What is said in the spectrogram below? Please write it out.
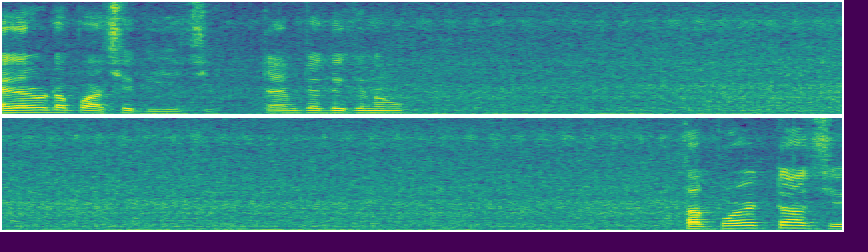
এগারোটা পাঁচে দিয়েছি টাইমটা দেখে নাও। তারপরেরটা আছে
